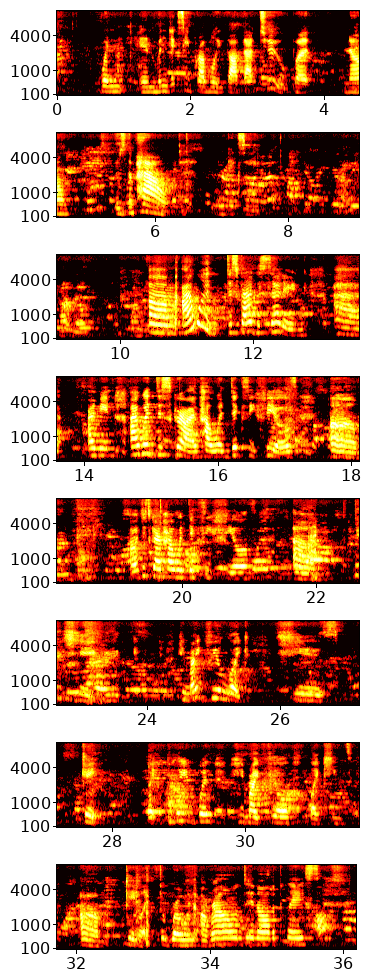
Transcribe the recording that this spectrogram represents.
when and Winn Dixie probably thought that too, but no, it was the pound. Winn Dixie. Um, I would describe the setting. Uh, I mean, I would describe how Winn Dixie feels. Um, I would describe how Winn Dixie feels. Um, he he might feel like he's getting like played with. He might feel like he's um, getting like thrown around in all the place.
